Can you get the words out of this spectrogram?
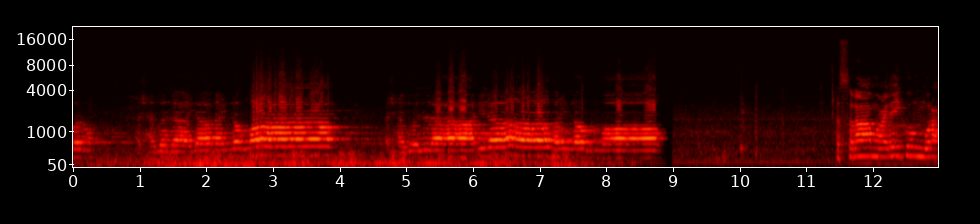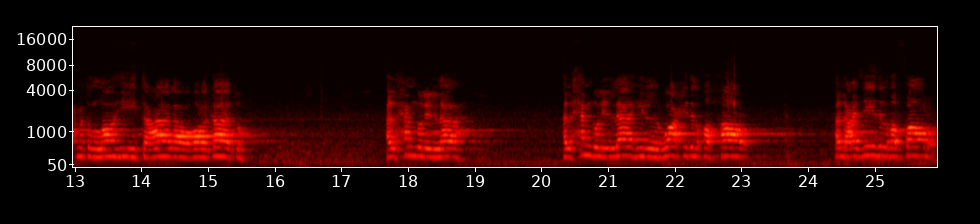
আকবর। السلام عليكم ورحمة الله تعالى وبركاته. الحمد لله. الحمد لله الواحد القهار العزيز الغفار.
